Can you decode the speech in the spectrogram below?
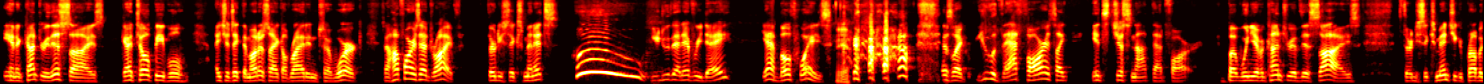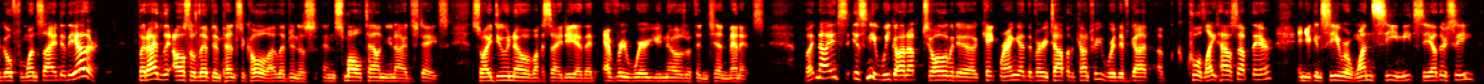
In a country this size, I tell people I should take the motorcycle ride into work. So how far is that drive? 36 minutes. Whoo! You do that every day? Yeah, both ways. Yeah. it's like, you go that far? It's like, it's just not that far. But when you have a country of this size, 36 minutes, you could probably go from one side to the other. But I li- also lived in Pensacola. I lived in a in small town United States. So I do know about this idea that everywhere you know is within 10 minutes. But no, it's it's neat. We got up to all the way to Cape Reinga at the very top of the country, where they've got a cool lighthouse up there, and you can see where one sea meets the other sea.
